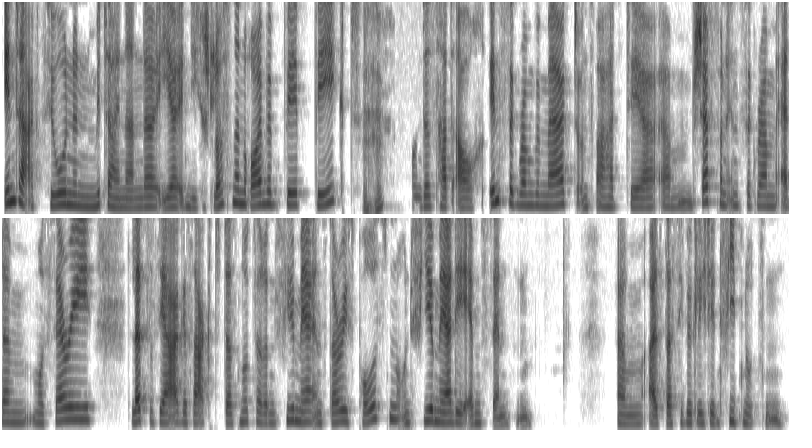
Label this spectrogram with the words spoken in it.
Interaktionen miteinander eher in die geschlossenen Räume bewegt. Mhm. Und das hat auch Instagram gemerkt. Und zwar hat der ähm, Chef von Instagram, Adam Mosseri, letztes Jahr gesagt, dass Nutzerinnen viel mehr in Stories posten und viel mehr DMs senden, ähm, als dass sie wirklich den Feed nutzen.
